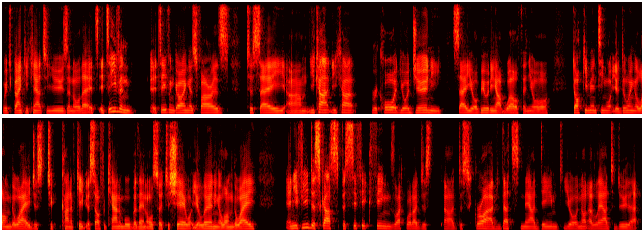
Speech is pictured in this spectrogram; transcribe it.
which bank account to use and all that. It's it's even it's even going as far as to say um, you can't you can't record your journey. Say you're building up wealth and you're documenting what you're doing along the way, just to kind of keep yourself accountable, but then also to share what you're learning along the way. And if you discuss specific things like what I just uh, described, that's now deemed you're not allowed to do that,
